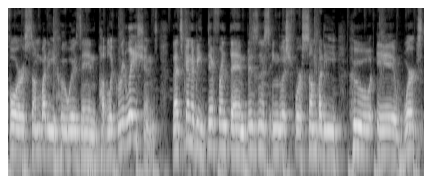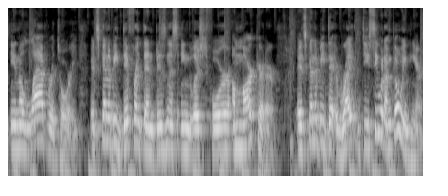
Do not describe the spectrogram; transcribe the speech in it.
for somebody who is in public relations. That's going to be different than business English for somebody who eh, works in a laboratory. It's going to be different than business English for a marketer. It's going to be, di- right? Do you see what I'm going here?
